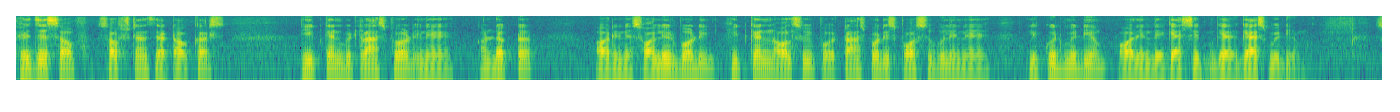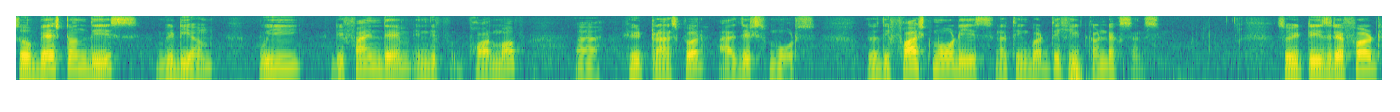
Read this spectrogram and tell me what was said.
phases of substance that occurs. Heat can be transferred in a conductor or in a solid body. Heat can also be transfer is possible in a liquid medium or in the gas, gas medium. So, based on this medium we define them in the form of uh, heat transfer as its modes. So, the first mode is nothing but the heat conductions. So, it is referred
